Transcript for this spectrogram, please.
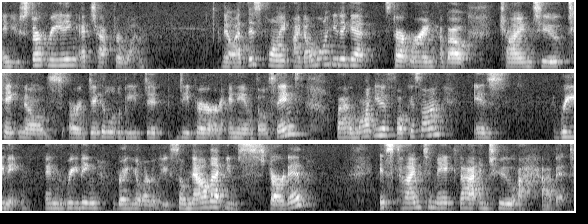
and you start reading at chapter 1. Now, at this point, I don't want you to get start worrying about trying to take notes or dig a little bit dip, deeper or any of those things. What I want you to focus on is reading and reading regularly. So now that you've started, it's time to make that into a habit.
